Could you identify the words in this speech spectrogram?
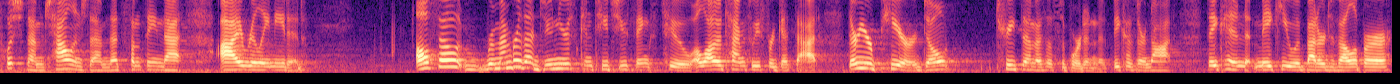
push them, challenge them. That's something that I really needed. Also, remember that juniors can teach you things too. A lot of times we forget that. They're your peer. Don't treat them as a subordinate because they're not. They can make you a better developer.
